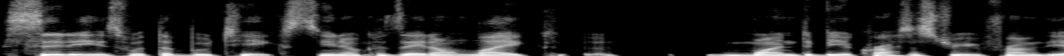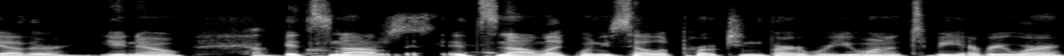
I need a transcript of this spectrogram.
cities with the boutiques you know because they don't like uh, one to be across the street from the other you know? Of it's course. not it's not like when you sell a protein bar where you want it to be everywhere.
